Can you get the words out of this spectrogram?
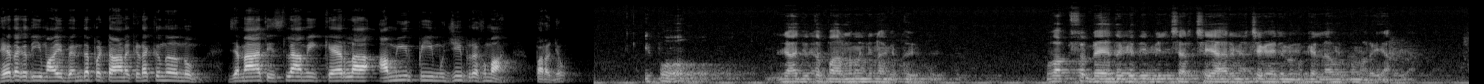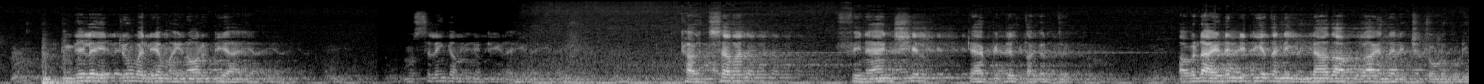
ഭേദഗതിയുമായി ബന്ധപ്പെട്ടാണ് കിടക്കുന്നതെന്നും ജമാഅത്ത് ഇസ്ലാമി കേരള അമീർ പി മുജീബ് റഹ്മാൻ പറഞ്ഞു. ഇപ്പോ രാജ്യത്തെ പാർലമെന്റിനകത്ത് വഖഫ് ഭേദഗതി ബിൽ ചർച്ച ആരംഭിച്ച കാര്യം നമുക്ക് എല്ലാവർക്കും അറിയാം. ഇന്ത്യയിലെ ഏറ്റവും വലിയ മൈനോറിറ്റിയായ മുസ്ലിം കമ്മ്യൂണിറ്റിയുടെ കൾച്ചറൽ ഫിനാൻഷ്യൽ ക്യാപിറ്റൽ തകർത്ത്. അവരുടെ ഐഡന്റിറ്റിയെ തന്നെ ഇല്ലാതാക്കുക എന്ന ലക്ഷ്യത്തോടു കൂടി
